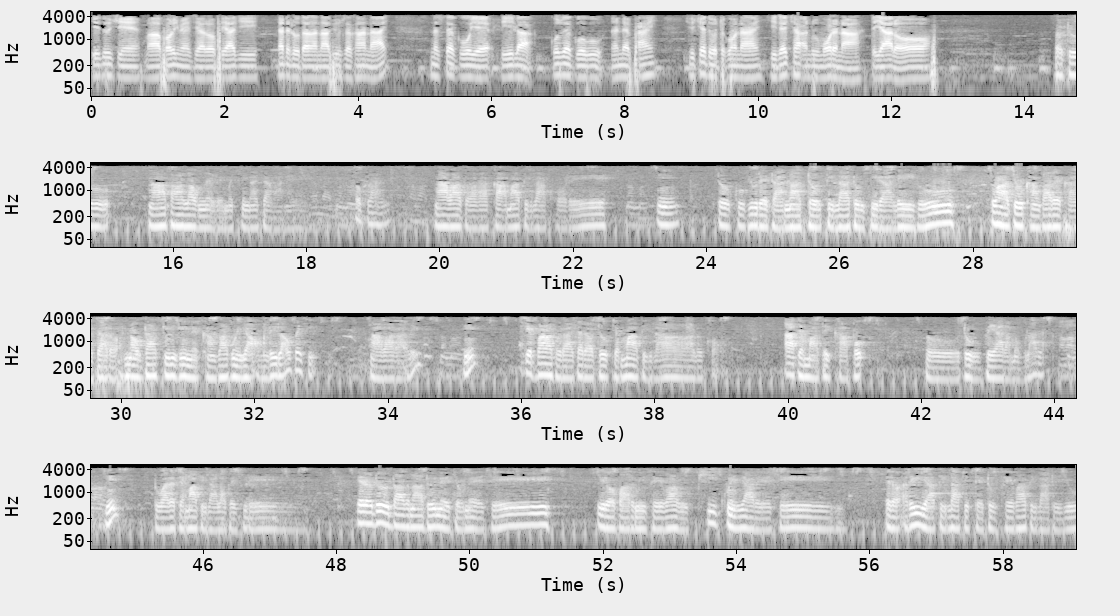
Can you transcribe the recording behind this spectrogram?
ကျေးဇူးရှင်မဟာဗောဓိမြိုင်ဆရာတော်ဘုရားကြီးလက်တလူသာသနာပြုစခန်း၌29ရက်4လ69ခုနံနက်ပိုင်းရွှေချက်တော်တကွန်တိုင်းရေသက်ချအနုမောဒနာတရားတော်ဘတ်တို့ငါးပါးလောက်နဲ့လည်းမရှင်းကြပါနဲ့ဟုတ်ကလားငါးပါးဆိုတာကာမသီလခေါ်တယ်အင်းတို့ကိုပြုတဲ့ဒါနတို့သီလတို့ရှိတာလေးကို သွားကြိုးခံစားတဲ့ခါကျတော့အနောက်သားကင်းကင်းနဲ့ခံစားခွင့်ရအောင်လေးလောက်ပဲရှိငါးပါးကလေဟင်ကျက်ပါဆိုတာကျတော့တို့ဗြမသီလလို့ခေါ်အာဗြမတိခါဘုတ်ဟိုတို့ပေးရတာမဟုတ်လားဗျဟင်တို့ကလည်းဗြမသီလလောက်ပဲရှိတယ်အဲ့တော့တို့သာသနာတွင်းနဲ့ကြုံတဲ့အချိန်ပြီးတော့ပါရမီ10ပါးကိုဖြည့်ခွင့်ရတဲ့အချိန် အဲ့တော့အရိယာသီလဖြစ်တဲ့တို့10ပါးသီလတွေယူ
